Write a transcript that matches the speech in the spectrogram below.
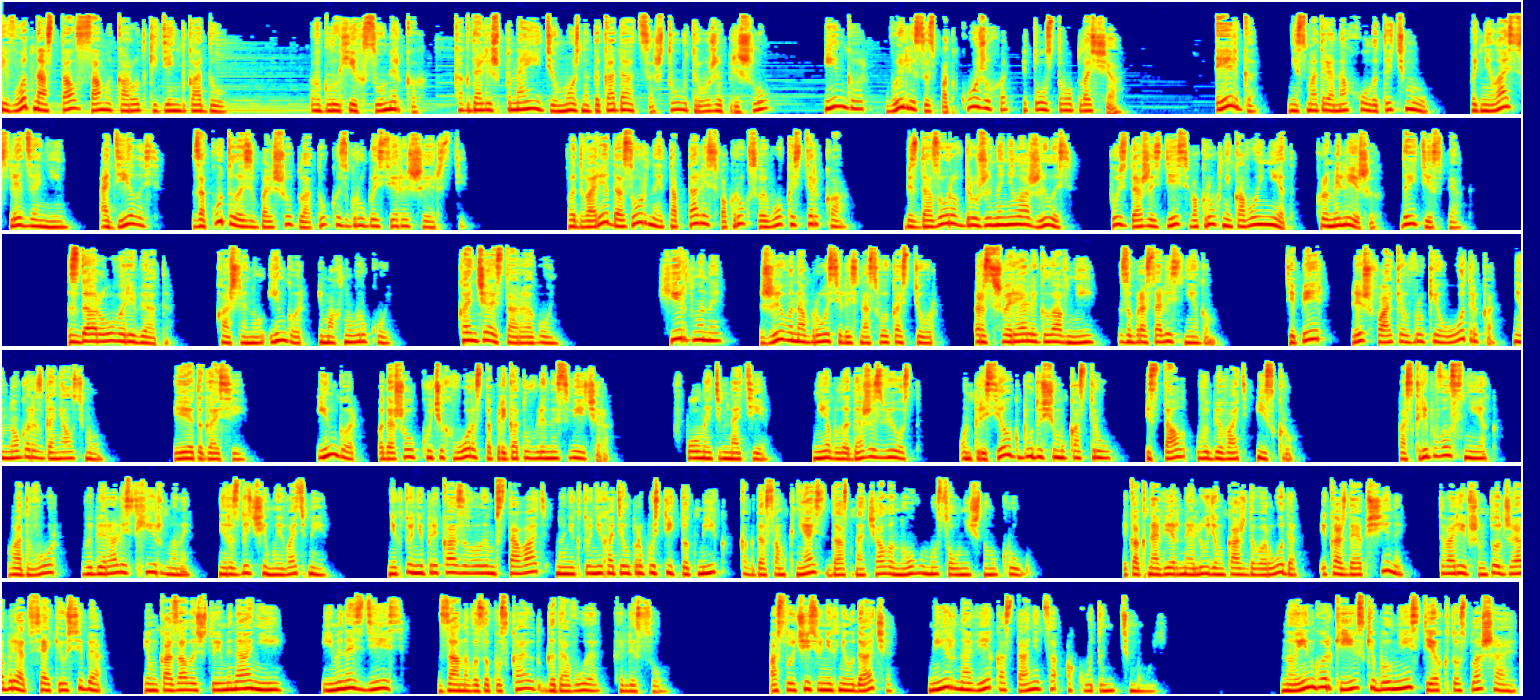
И вот настал самый короткий день в году. В глухих сумерках, когда лишь по наитию можно догадаться, что утро уже пришло, Ингвар вылез из-под кожуха и толстого плаща. Эльга, несмотря на холод и тьму, поднялась вслед за ним, оделась, закуталась в большой платок из грубой серой шерсти. Во дворе дозорные топтались вокруг своего костерка. Без дозоров дружина не ложилась, пусть даже здесь вокруг никого и нет, кроме леших, да и те спят. «Здорово, ребята!» — кашлянул Ингвар и махнул рукой. «Кончай, старый огонь!» Хирдманы живо набросились на свой костер, расшвыряли головни, забросали снегом. Теперь лишь факел в руке у отрока немного разгонял тьму. «И это гаси!» Ингвар подошел к куче хвороста, приготовленной с вечера. В полной темноте. Не было даже звезд. Он присел к будущему костру и стал выбивать искру. Поскрипывал снег. Во двор выбирались хирманы, неразличимые во тьме. Никто не приказывал им вставать, но никто не хотел пропустить тот миг, когда сам князь даст начало новому солнечному кругу. И как, наверное, людям каждого рода и каждой общины, творившим тот же обряд всякий у себя, им казалось, что именно они, именно здесь, заново запускают годовое колесо. А случись у них неудача, мир навек останется окутан тьмой. Но Ингвар Киевский был не из тех, кто сплошает.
